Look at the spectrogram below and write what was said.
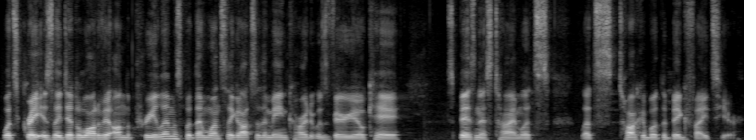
what's great is they did a lot of it on the prelims, but then once they got to the main card, it was very okay. It's business time. Let's let's talk about the big fights here.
